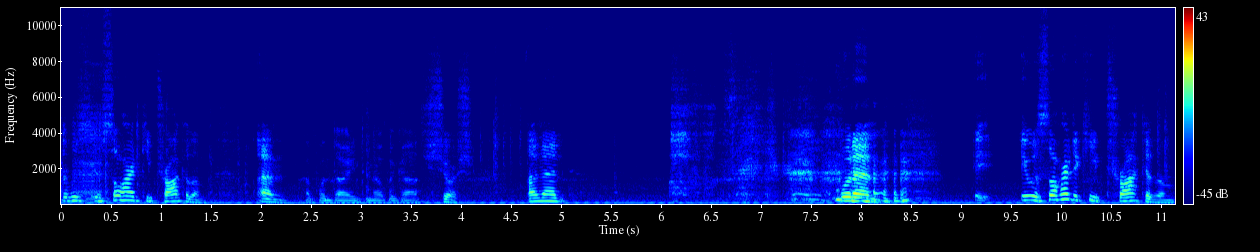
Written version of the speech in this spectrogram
there was. It was so hard to keep track of them. Um, Have fun dying to Nova Gas. shush. And then. Oh, fuck's sake. but um, it, it was so hard to keep track of them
